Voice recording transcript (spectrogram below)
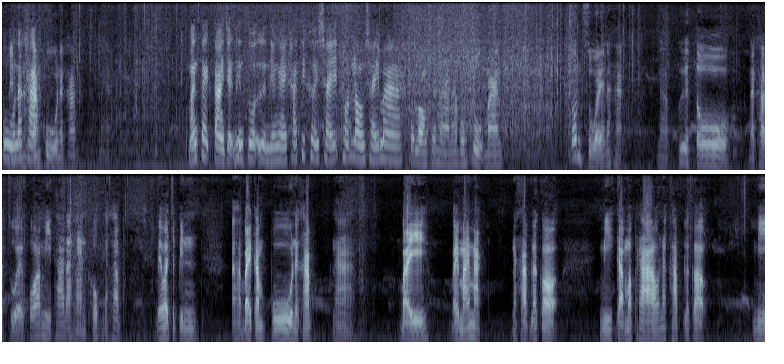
ปูดินะคะกัมปูนะครับนะฮะ มันแตกต่างจากดินตัวอื่นยังไงคะที่เคยใช้ทดลองใช้มา ทดลองใช้มานะครับผมปลูกมาต้นสวยนะฮะนะครับพืชโตนะครับ สวยเพราะว่ามีธาตุอาหารครบนะครับ ไม่ว่าจะเป็นอ่าใบกัมปูนะครับนะใบใบไม้หมักนะครับ แล้วก็มีกับมะพร้าวนะครับ แล้วก็มี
